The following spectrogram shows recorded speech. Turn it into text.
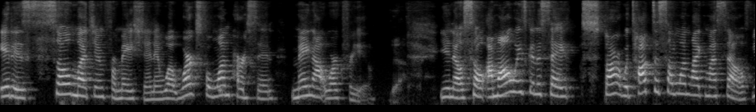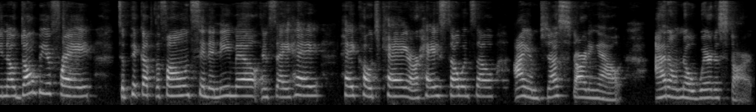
it is so much information, and what works for one person may not work for you. Yeah. You know, so I'm always going to say start with talk to someone like myself. You know, don't be afraid to pick up the phone, send an email, and say, hey, hey, Coach K, or hey, so and so, I am just starting out. I don't know where to start.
